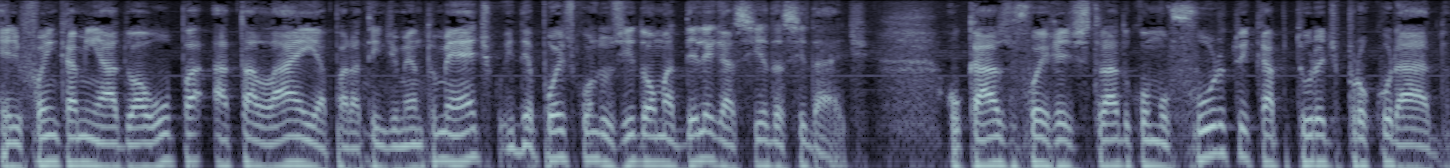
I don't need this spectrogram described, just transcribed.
Ele foi encaminhado à UPA Atalaia para atendimento médico e depois conduzido a uma delegacia da cidade. O caso foi registrado como furto e captura de procurado.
